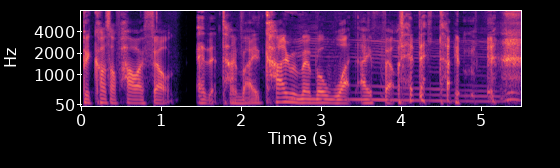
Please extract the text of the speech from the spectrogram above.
because of how I felt at that time, but I can't remember what I felt at that mm. time.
